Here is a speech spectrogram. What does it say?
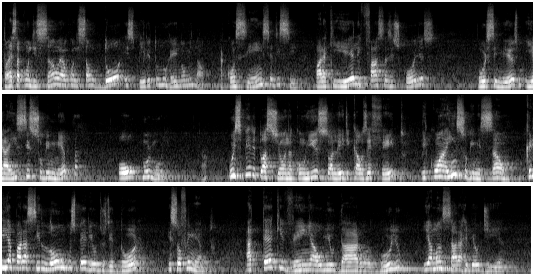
Então, essa condição é a condição do espírito no reino nominal, a consciência de si, para que ele faça as escolhas por si mesmo e aí se submeta ou murmure. Tá? O espírito aciona com isso a lei de causa e efeito e com a insubmissão cria para si longos períodos de dor e sofrimento, até que venha a humildar o orgulho e amansar a rebeldia,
